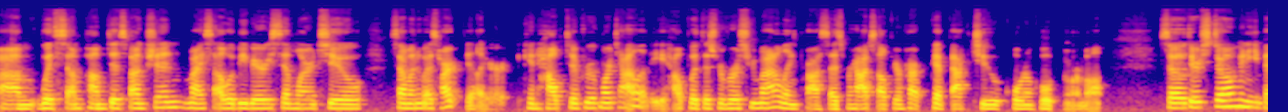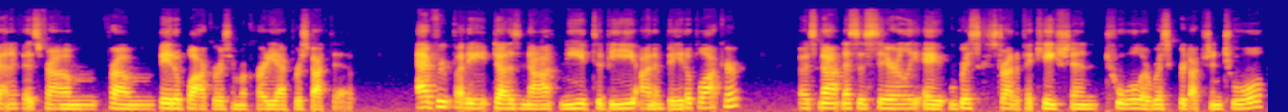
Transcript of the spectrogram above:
um, with some pump dysfunction, my sell would be very similar to someone who has heart failure. It can help to improve mortality, help with this reverse remodeling process, perhaps help your heart get back to quote unquote normal. So there's so many benefits from from beta blockers from a cardiac perspective. Everybody does not need to be on a beta blocker. It's not necessarily a risk stratification tool or risk reduction tool.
